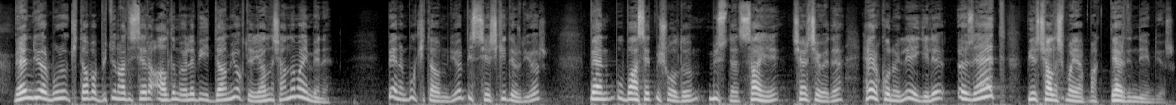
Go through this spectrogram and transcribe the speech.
ben diyor bu kitaba bütün hadisleri aldım öyle bir iddiam yok diyor. Yanlış anlamayın beni. Benim bu kitabım diyor bir seçkidir diyor. Ben bu bahsetmiş olduğum müsned, sahih çerçevede her konuyla ilgili özet bir çalışma yapmak derdindeyim diyor.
